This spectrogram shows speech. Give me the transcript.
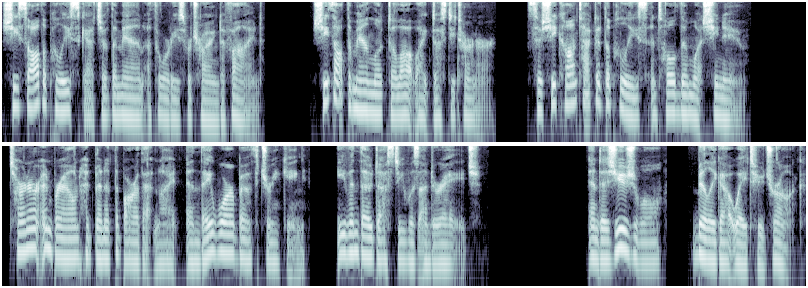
She saw the police sketch of the man authorities were trying to find. She thought the man looked a lot like Dusty Turner, so she contacted the police and told them what she knew. Turner and Brown had been at the bar that night and they were both drinking, even though Dusty was underage and as usual, Billy got way too drunk.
